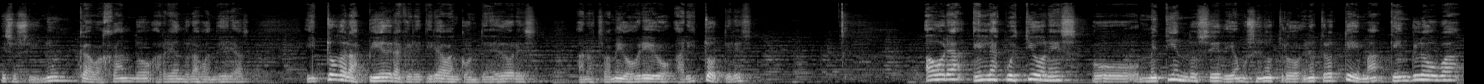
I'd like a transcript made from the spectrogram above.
eso sí, nunca bajando, arreando las banderas, y todas las piedras que le tiraban contenedores a nuestro amigo griego Aristóteles, ahora en las cuestiones o metiéndose, digamos, en otro, en otro tema que engloba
